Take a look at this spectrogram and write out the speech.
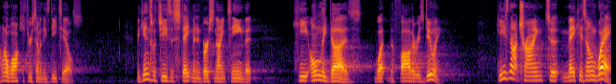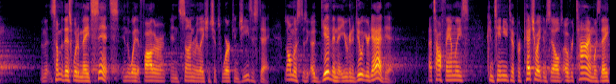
I want to walk you through some of these details. It begins with Jesus' statement in verse 19 that he only does what the Father is doing. He's not trying to make his own way. And some of this would have made sense in the way that father and son relationships worked in Jesus' day. It was almost a given that you were going to do what your dad did. That's how families continued to perpetuate themselves over time was they,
